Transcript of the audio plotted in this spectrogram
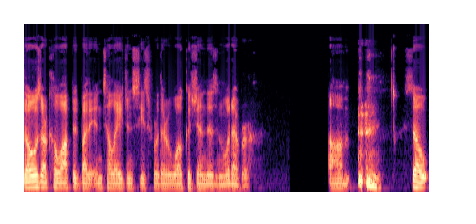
those are co-opted by the intel agencies for their woke agendas and whatever. Um, so,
